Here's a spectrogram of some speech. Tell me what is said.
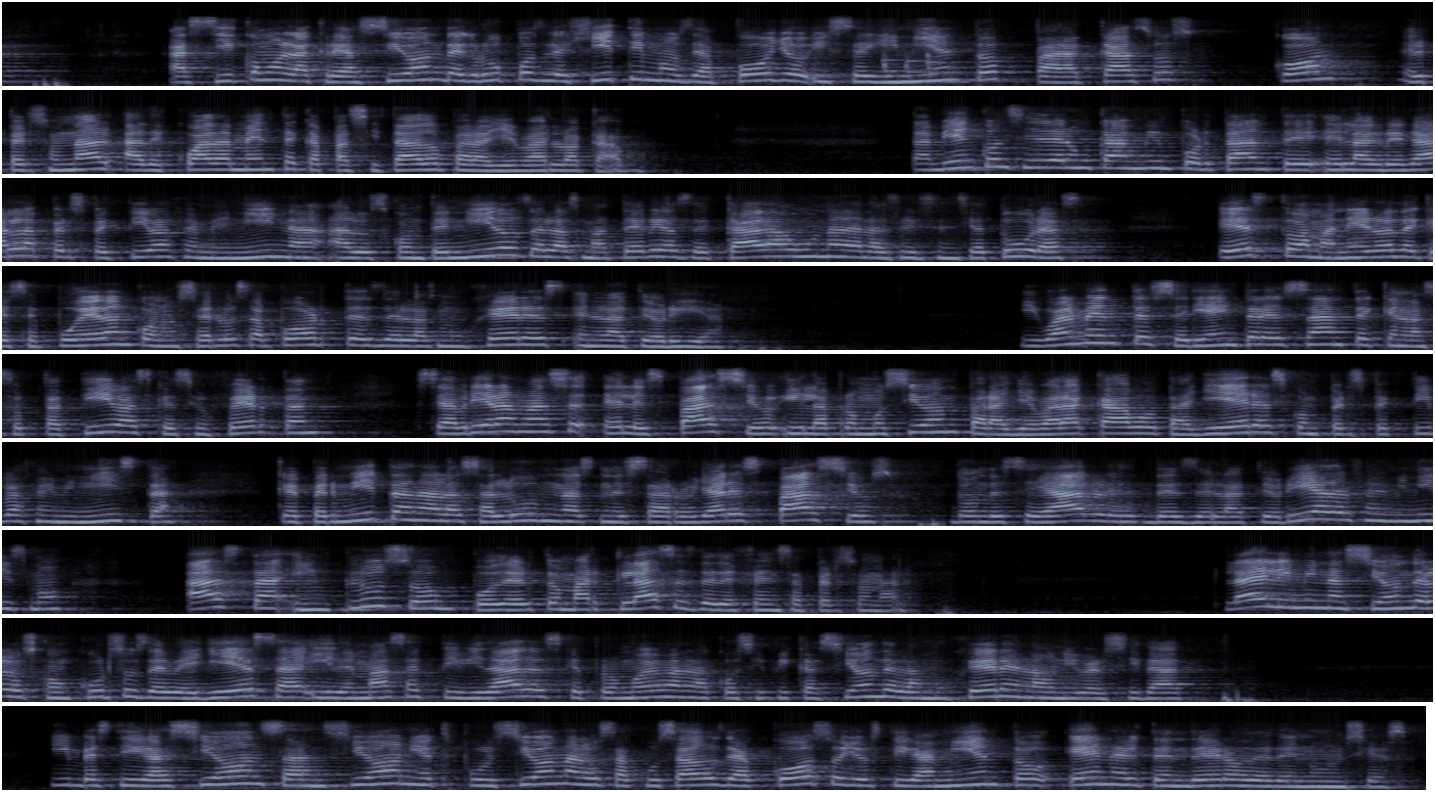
así como la creación de grupos legítimos de apoyo y seguimiento para casos con el personal adecuadamente capacitado para llevarlo a cabo. También considero un cambio importante el agregar la perspectiva femenina a los contenidos de las materias de cada una de las licenciaturas esto a manera de que se puedan conocer los aportes de las mujeres en la teoría. Igualmente, sería interesante que en las optativas que se ofertan se abriera más el espacio y la promoción para llevar a cabo talleres con perspectiva feminista que permitan a las alumnas desarrollar espacios donde se hable desde la teoría del feminismo hasta incluso poder tomar clases de defensa personal la eliminación de los concursos de belleza y demás actividades que promuevan la cosificación de la mujer en la universidad. Investigación, sanción y expulsión a los acusados de acoso y hostigamiento en el tendero de denuncias.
